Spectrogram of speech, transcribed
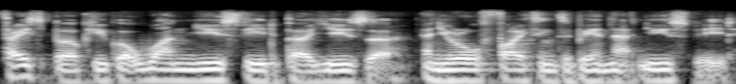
Facebook, you've got one newsfeed per user, and you're all fighting to be in that newsfeed.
